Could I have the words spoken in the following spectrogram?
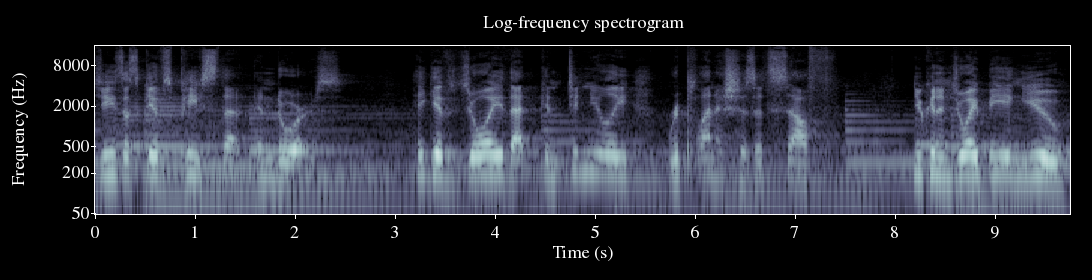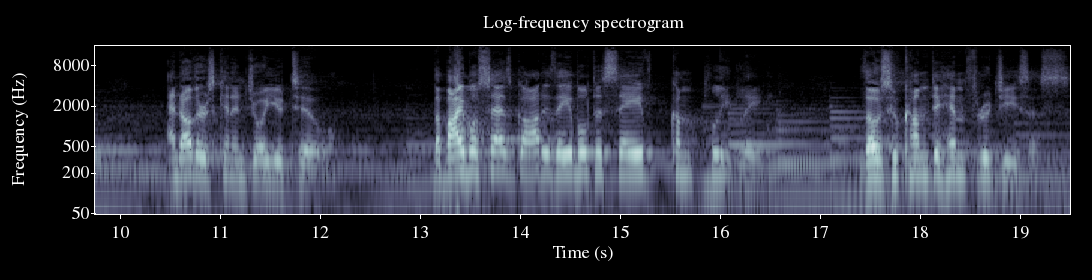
Jesus gives peace that endures. He gives joy that continually replenishes itself. You can enjoy being you, and others can enjoy you too. The Bible says God is able to save completely those who come to Him through Jesus.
